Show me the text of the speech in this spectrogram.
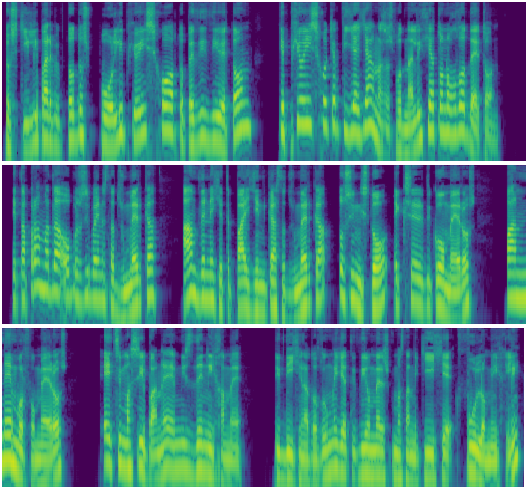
το σκυλί παρεπιπτόντως πολύ πιο ήσυχο από το παιδί δύο ετών και πιο ήσυχο και από τη γιαγιά, να σας πω την αλήθεια, των 80 ετών. Και τα πράγματα, όπως σας είπα, είναι στα Τζουμέρκα. Αν δεν έχετε πάει γενικά στα Τζουμέρκα, το συνιστώ, εξαιρετικό μέρος, πανέμορφο μέρος. Έτσι μας είπανε, εμείς δεν είχαμε την τύχη να το δούμε, γιατί δύο μέρες που ήμασταν εκεί είχε φούλο μίχλη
